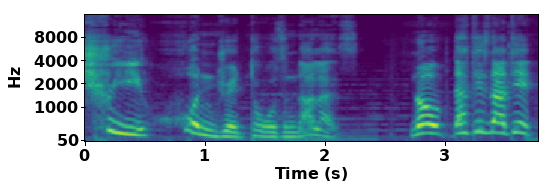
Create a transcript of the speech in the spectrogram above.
three hundred thousand dollars. No, that is not it.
